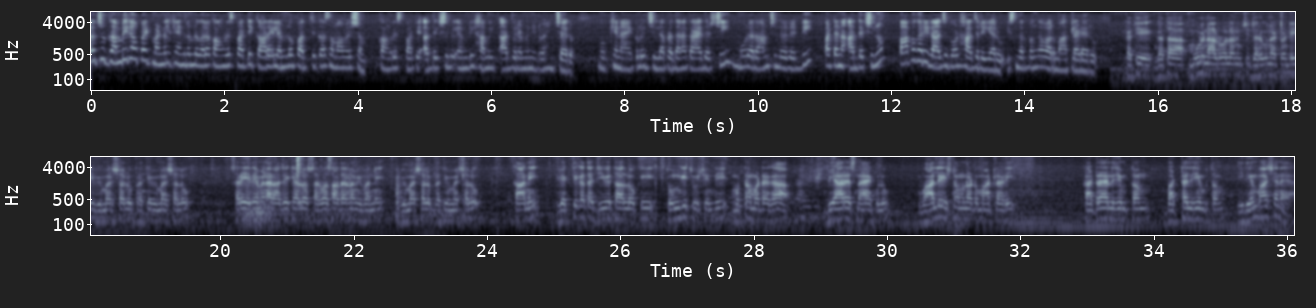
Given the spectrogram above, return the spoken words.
ఈరోజు గంభీరావుపేట్ మండల కేంద్రంలో గల కాంగ్రెస్ పార్టీ కార్యాలయంలో పత్రికా సమావేశం. కాంగ్రెస్ పార్టీ అధ్యక్షులు ఎండి హమీద్ ఆధ్వర్యంలో నిర్వహించారు. ముఖ్య నాయకులు జిల్లా ప్రధాన కార్యదర్శి మూల రామచంద్రారెడ్డి పట్టణ అధ్యక్షులు పాపగారి రాజగౌడ్ హాజరయ్యారు. ఈ సందర్భంగా వారు మాట్లాడారు. గతి గత మూడు నాలుగు రోజుల నుంచి జరుగుతున్నటువంటి విమర్శలు ప్రతి విమర్శలు సరే ఏదేమైనా రాజకీయాల్లో సర్వసాధారణం ఇవన్నీ విమర్శలు ప్రతి విమర్శలు. కానీ వ్యక్తిగత జీవితాల్లోకి తొంగి చూసింది మొట్టమొదటగా బీఆర్ఎస్ నాయకులు. వాళ్ళే ఇష్టం ఉన్నట్టు మాట్లాడి కడ్రాయలు చింపుతాం బట్టలు చింపుతాం. ఇదేం భాషనయా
